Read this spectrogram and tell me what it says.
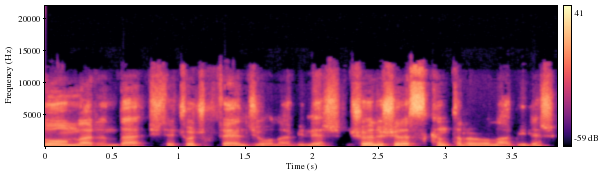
doğumlarında işte çocuk felci olabilir. Şöyle şöyle sıkıntılar olabilir.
